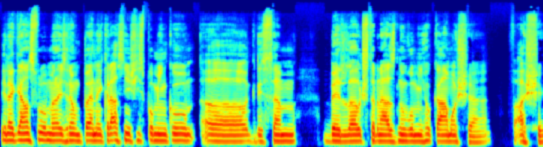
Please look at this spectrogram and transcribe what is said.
Jinak já mám s manažerem úplně nejkrásnější vzpomínku, uh, kdy jsem bydlel 14 dnů u mýho kámoše v Aši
